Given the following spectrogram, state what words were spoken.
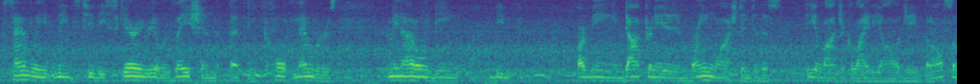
sadly leads to the scary realization that the cult members may not only being be are being indoctrinated and brainwashed into this theological ideology, but also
